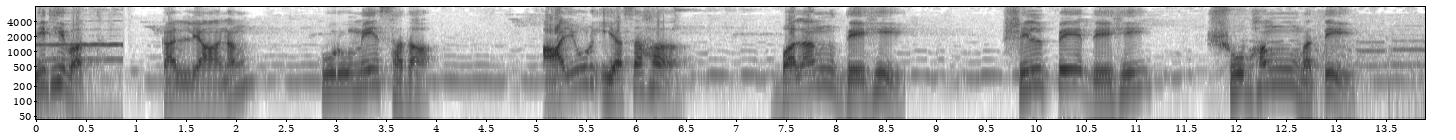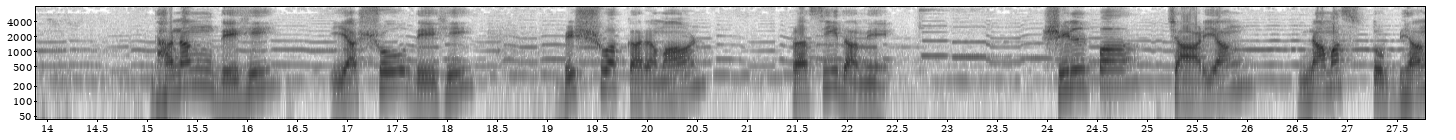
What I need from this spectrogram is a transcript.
विधिवत्। कल्याणं कुरु मे सदा। आयुर्यशः बलं देहि, शिल्पे देहि, शुभं मति। धनं देहि, यशो देहि विश्वकर्मान् प्रसीद मे। শিল্পাচার্যং নমস্তুভ্যং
